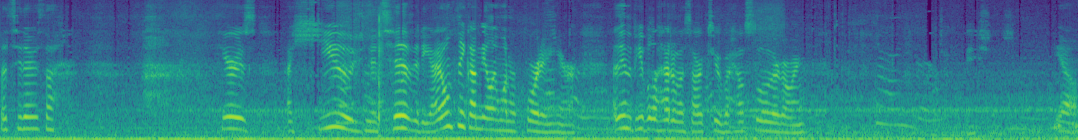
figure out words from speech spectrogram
Let's see, there's the. Here's a huge nativity. I don't think I'm the only one recording here. I think the people ahead of us are too, but how slow they're going. Yeah.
